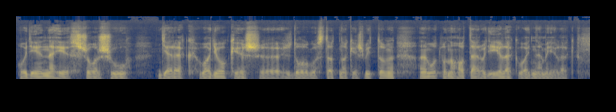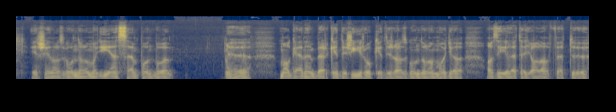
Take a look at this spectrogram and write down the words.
hogy én nehéz sorsú gyerek vagyok, és, és dolgoztatnak, és mit tudom, hanem ott van a határ, hogy élek vagy nem élek. És én azt gondolom, hogy ilyen szempontból magánemberként és íróként is azt gondolom, hogy a, az élet egy alapvető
